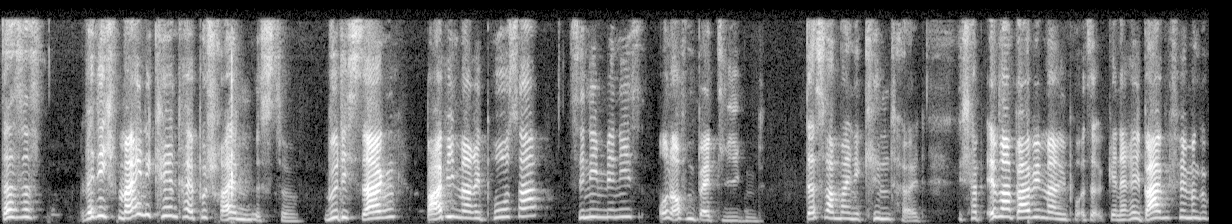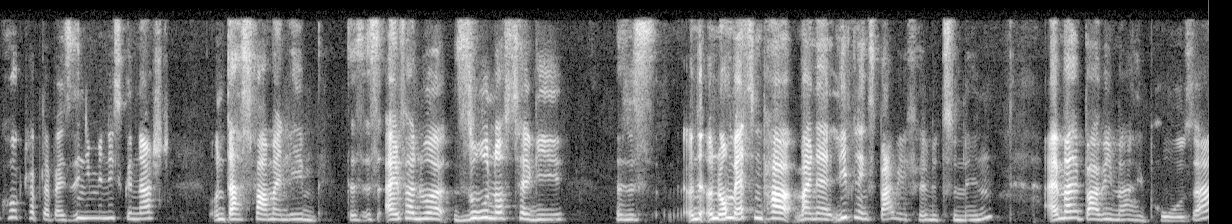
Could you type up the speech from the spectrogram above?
Das ist, wenn ich meine Kindheit beschreiben müsste, würde ich sagen, Barbie Mariposa, Cine Minis und auf dem Bett liegend. Das war meine Kindheit. Ich habe immer Barbie Mariposa, generell Barbie-Filme geguckt, habe dabei Cine Minis genascht und das war mein Leben. Das ist einfach nur so Nostalgie. Das ist, und, und um jetzt ein paar meiner Lieblings-Barbie-Filme zu nennen. Einmal Barbie Mariposa,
